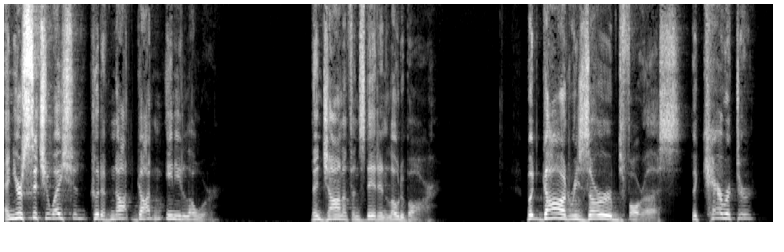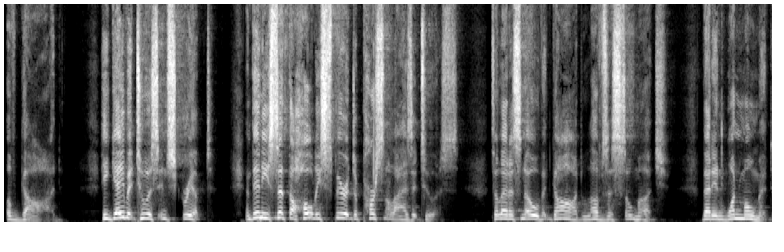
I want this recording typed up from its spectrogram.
And your situation could have not gotten any lower than Jonathan's did in Lodebar. But God reserved for us the character of God. He gave it to us in script. And then He sent the Holy Spirit to personalize it to us, to let us know that God loves us so much that in one moment,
